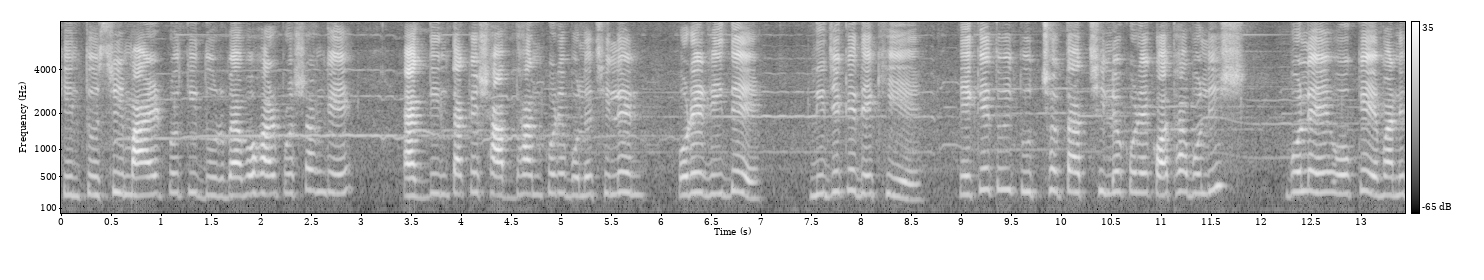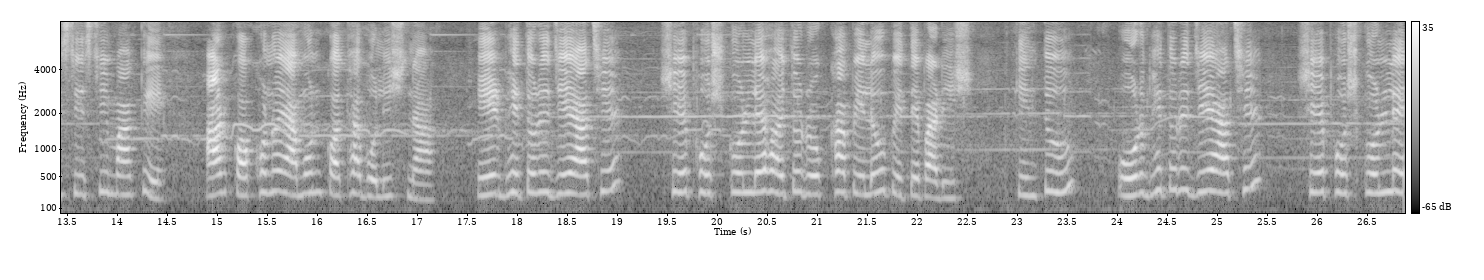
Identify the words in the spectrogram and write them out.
কিন্তু শ্রী মায়ের প্রতি দুর্ব্যবহার প্রসঙ্গে একদিন তাকে সাবধান করে বলেছিলেন, ওরে হৃদে, নিজেকে দেখিয়ে, একে তুই তুচ্ছ তাচ্ছিল্য করে কথা বলিস? বলে ওকে মানে শ্রী মাকে, আর কখনো এমন কথা বলিস না। এর ভেতরে যে আছে, সে ফোঁস করলে হয়তো রক্ষা পেলেও পেতে পারিস। কিন্তু ওর ভেতরে যে আছে, সে ফোঁস করলে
